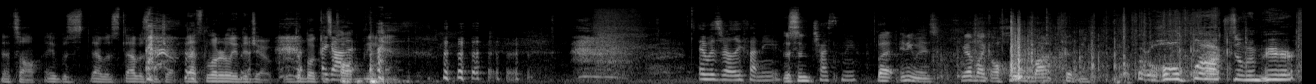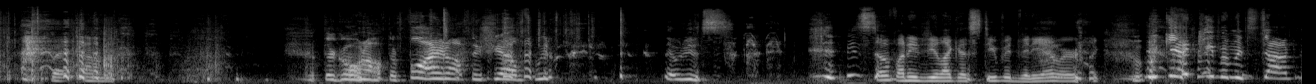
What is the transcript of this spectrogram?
That's all. It was that was that was the joke. That's literally the joke. The book is called it. Lean In. It was really funny. Listen- trust me. But anyways, we have like a whole box of them. A whole box of them here. But um, they're going off. They're flying off the shelves. We don't- that would be the. S- It's so funny to do like a stupid video where like we can't keep them in stock.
